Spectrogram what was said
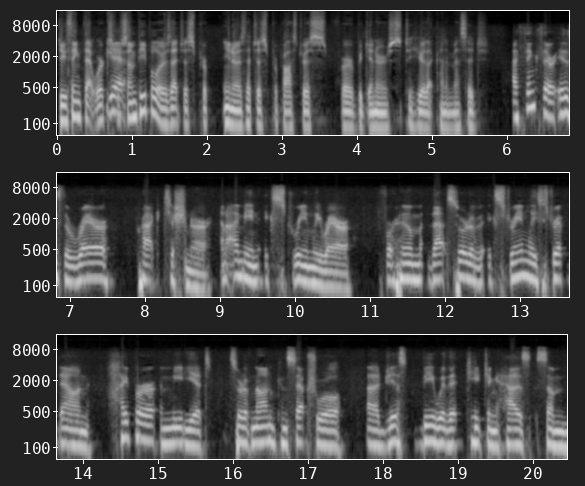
Do you think that works yeah. for some people, or is that just, you know, is that just preposterous for beginners to hear that kind of message? I think there is the rare practitioner, and I mean extremely rare, for whom that sort of extremely stripped down, hyper immediate, sort of non conceptual uh, just be with it teaching has some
